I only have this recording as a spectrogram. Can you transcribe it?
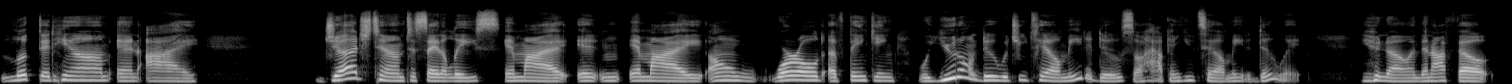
looked at him and I judged him to say the least in my in, in my own world of thinking, well you don't do what you tell me to do, so how can you tell me to do it? You know, and then I felt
